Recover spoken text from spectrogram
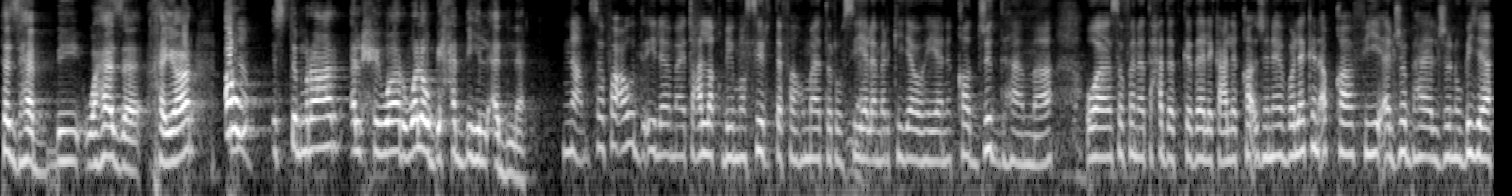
تذهب ب... وهذا خيار أو نعم. استمرار الحوار ولو بحده الأدنى نعم سوف أعود إلى ما يتعلق بمصير التفاهمات الروسية نعم. الأمريكية وهي نقاط جد هامة وسوف نتحدث كذلك عن لقاء جنيف ولكن أبقى في الجبهة الجنوبية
